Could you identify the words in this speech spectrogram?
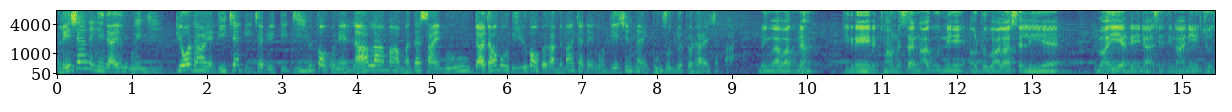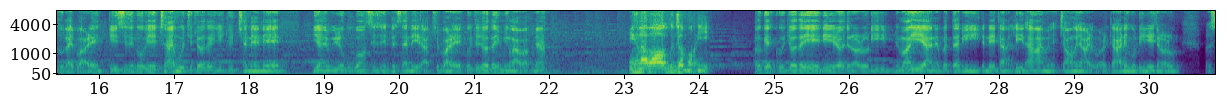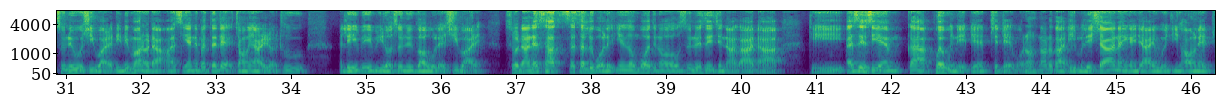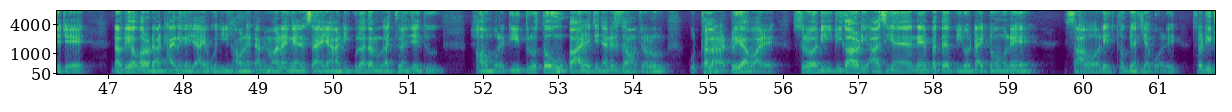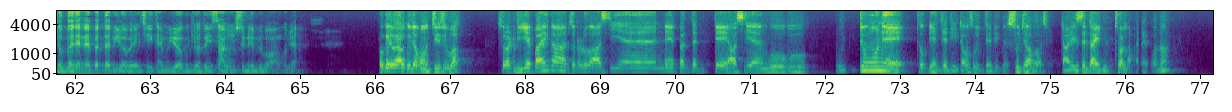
မလေးရှားနိုင်ငံသားရဲ့ဝင်ကြီးပြောထားတဲ့ဒီချက်ဒီချက်တွေဒီဒီရွေးကောက်ပွဲနဲ့လာလာမှမသက်ဆိုင်ဘူးဒါကြောင့်မို့ဒီရွေးကောက်ပွဲကမြန်မာချက်တဲ့ကိုပြင်ရှင်းနိုင်ဘူးဆိုပြီးတော့ပြောထားတဲ့ချက်ပါမင်္ဂလာပါခင်ဗျာဒီကနေ့2025ခုနှစ်အောက်တိုဘာလ14ရက်မြန်မာရေးရတင်းနေတာအစီအစဉ်ကနေကြိုဆိုလိုက်ပါတယ်ဒီအစီအစဉ်ကို A Time with ကြော်ကြော်သိန်း YouTube Channel နဲ့ VIV တို့ပူးပေါင်းစီစဉ်တင်ဆက်နေတာဖြစ်ပါတယ်ကိုကြော်ကြော်သိန်းမင်္ဂလာပါခင်ဗျာမင်္ဂလာပါကိုကျော်မောင်ကြီး ဟုတ်ကဲ့ကိုကျော်သိန်းရေဒီနေ့တော့ကျွန်တော်တို့ဒီမြန်မာရေးရနဲ့ပတ်သက်ပြီးဒီနေ့ဒါလေးထားရမယ့်အကြောင်းအရာတွေပေါ့ဒါတွေကိုဒီနေ့ကျွန်တော်တို့ဆွေးနွေးဖို့ရှိပါတယ်ဒီနေ့မှာတော့ဒါအာဆီယံနဲ့ပတ်သက်တဲ့အကြောင်းအရာတွေတော့အထူးအလေးပေးပြီးတော့ဆွေးနွေးသွားဖို့လည်းရှိပါတယ်ဆိုတော့ဒါနဲ့ဆက်ဆက်ဆက်လို့ပေါ့လေအရင်ဆုံးပေါ့ကျွန်တော်ဆွေးနွေးစေချင်တာကဒါဒီ SACM ကအဖွဲ့ဝင်တွေဖြစ်ဖြစ်တယ်ပေါ့နော်နောက်တစ်ခါဒီမလေးရှားနိုင်ငံသားရေးဝန်ကြီးဟောင်းလည်းဖြစ်တယ်နောက်တစ်ယောက်ကတော့ဒါထိုင်းနိုင်ငံသားရေးဝန်ကြီးဟောင်းနဲ့ဒါမြန်မာနိုင်ငံဆိုင်ရာဒီကုလသမဂ္ဂကျွမ်းကျင်သူ ဟောင်းပေါ့လေဒီသူတို့သုံးပါတဲ့ကြေညာတဲ့တစ်စောင်ကျွန်တော်တို့ဟိုထွက်လာတာတွေ့ရပါတယ်ဆိုတော့ဒီအဓိကတော့ဒီအာဆီယံနဲ့ပတ်သက်ပြီးတော့တိုက်တွန်းတဲ့စာပေါ့လေထုတ်ပြန်ချက်ပေါ့လေဆိုတော့ဒီထုတ်ပြန်ချက်နဲ့ပတ်သက်ပြီးတော့ပဲအခြေခံပြီးတော့ကိုကျော်သိန်းစပြီးဆွေးနွေးပြပါအောင်ခင်ဗျဟုတ်ကဲ့ပါကိုကျော်မောင်ကျေးဇူးပါဆိုတော့ဒီရက်ပိုင်းကကျွန်တော်တို့အာဆီယံနဲ့ပတ်သက်တဲ့အာဆီယံကိုဟိုတွန်းတဲ့ထုတ်ပြန်ချက်တွေတောင်းဆိုချက်တွေပဲဆိုကြပါစေဒါတွေစက်တိုက်လို့ထွက်လာတယ်ပေါ့နော်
